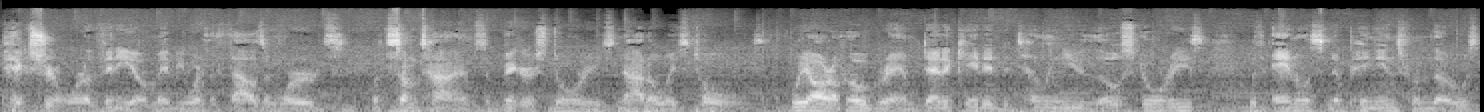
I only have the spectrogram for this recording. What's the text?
picture or a video may be worth a thousand words, but sometimes a bigger story is not always told. We are a program dedicated to telling you those stories with analysts and opinions from those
